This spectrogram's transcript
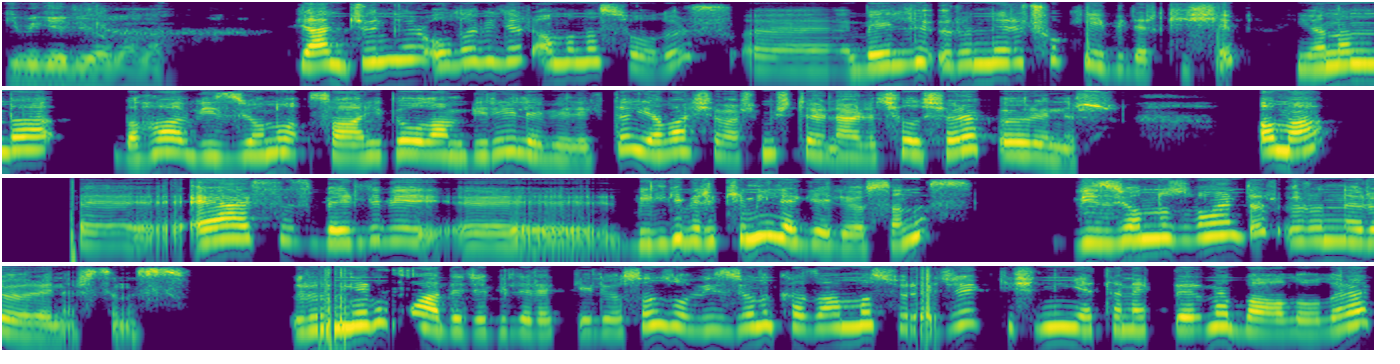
gibi geliyor bana. Yani junior olabilir ama nasıl olur? Ee, belli ürünleri çok iyi bilir kişi. Yanında daha vizyonu sahibi olan biriyle birlikte yavaş yavaş müşterilerle çalışarak öğrenir. Ama eğer siz belli bir e, bilgi birikimiyle geliyorsanız vizyonunuz vardır, ürünleri öğrenirsiniz. Ürünleri sadece bilerek geliyorsanız o vizyonu kazanma süreci kişinin yeteneklerine bağlı olarak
